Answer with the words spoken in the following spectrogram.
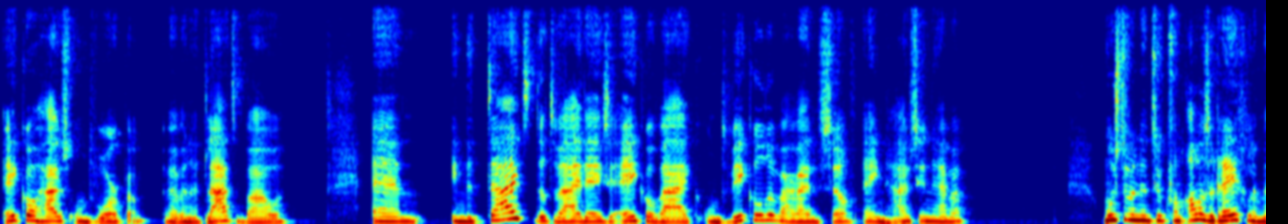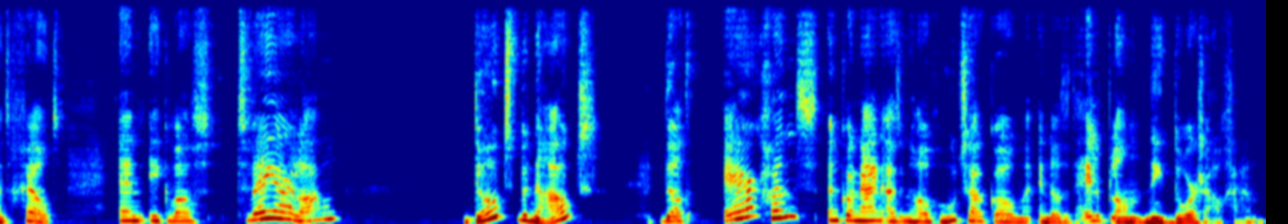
ecohuis ontworpen. We hebben het laten bouwen. En in de tijd dat wij deze ecowijk ontwikkelden, waar wij dus zelf één huis in hebben, moesten we natuurlijk van alles regelen met geld. En ik was twee jaar lang doodsbenauwd dat ergens een konijn uit een hoge hoed zou komen en dat het hele plan niet door zou gaan.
